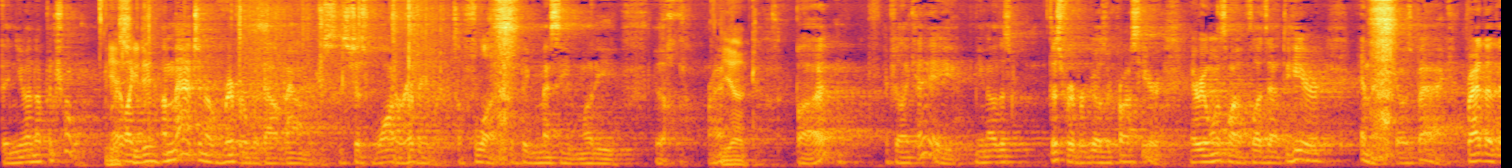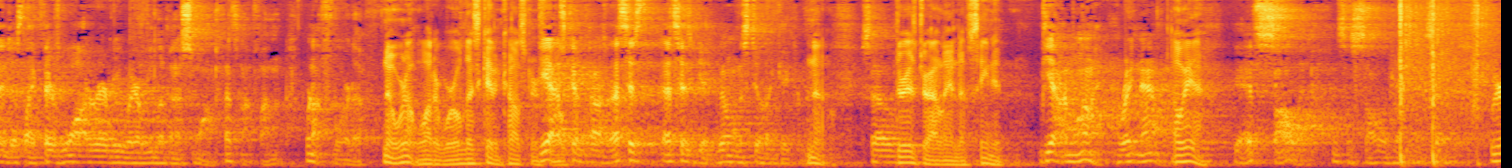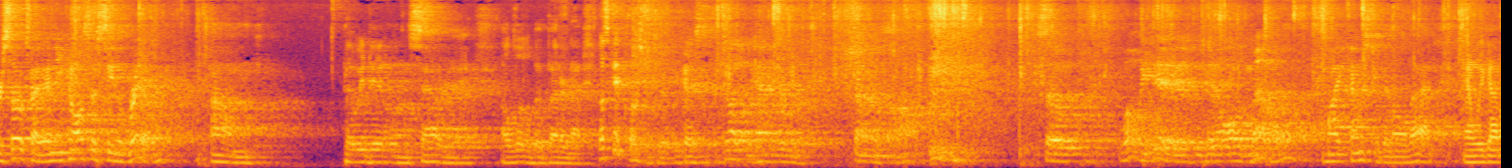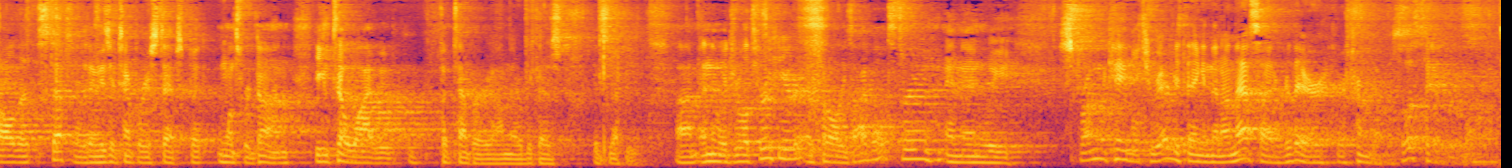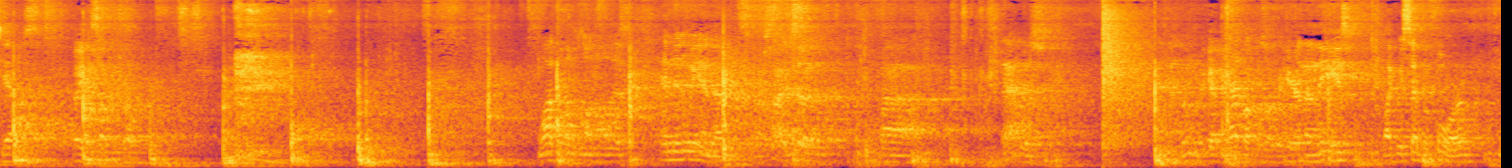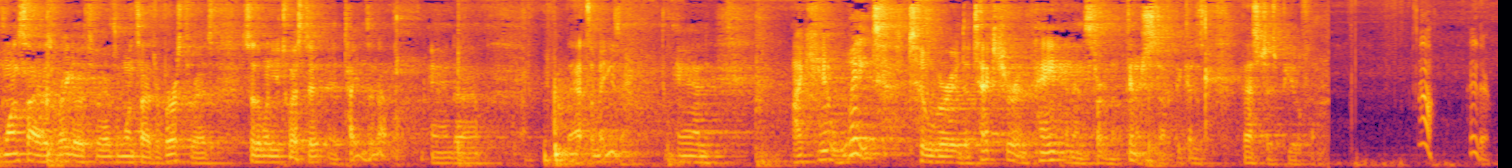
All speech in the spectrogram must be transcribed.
then you end up in trouble. Yes, like, you do. Imagine a river without boundaries. It's just water everywhere. It's a flood. It's a big, messy, muddy, ugh, right? Yuck. But if you're like, hey, you know, this this river goes across here. Every once in a while it floods out to here and then it goes back. Rather than just like there's water everywhere, we live in a swamp. That's not fun. We're not Florida. No, we're not Water Waterworld. That's Kevin Costner's. Yeah, that's Kevin Costner. That's his that's his gig. We don't want to steal that gig from him. No. So There is dry land. I've seen it. yeah, I'm on it right now. Oh yeah. Yeah, it's solid. It's a solid ride. So we were so excited. And you can also see the rail um, that we did on Saturday a little bit better now. Let's get closer to it because I feel like we haven't really shown this off. So what we did is we did all the metal Mike Fenster did all that, and we got all the steps and everything. These are temporary steps, but once we're done, you can tell why we put temporary on there because it's yucky. Um, and then we drilled through here and put all these eye bolts through, and then we strung the cable through everything, and then on that side over there, there's turnbuckles. So let's take a look. Yeah. Oh yeah, self-control. Lots of holes on all this, and then we end up these, like we said before, one side is regular threads and one side is reverse threads, so that when you twist it, it tightens it up, and uh, that's amazing. And I can't wait till we're into texture and paint, and then starting to finish stuff because that's just beautiful. Oh, hey there.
